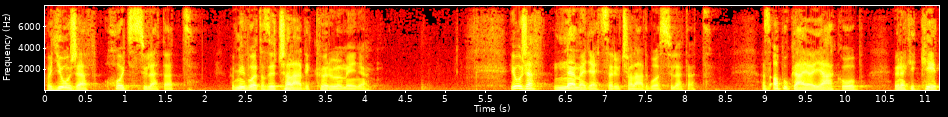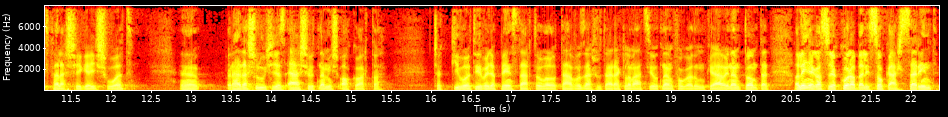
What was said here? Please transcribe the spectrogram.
Hogy József hogy született, hogy mi volt az ő családi körülménye. József nem egy egyszerű családból született. Az apukája Jákob, ő neki két felesége is volt, ráadásul úgy, hogy az elsőt nem is akarta. Csak ki volt írva, hogy a pénztártól való távozás után reklamációt nem fogadunk el, vagy nem tudom. Tehát a lényeg az, hogy a korabeli szokás szerint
